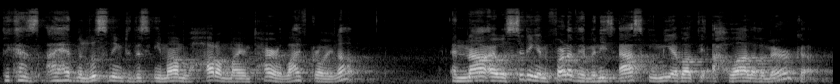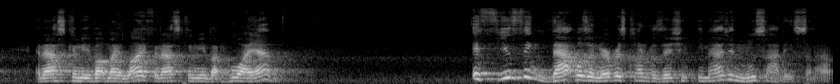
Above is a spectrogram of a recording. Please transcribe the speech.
because I had been listening to this Imam of Haram my entire life growing up. And now I was sitting in front of him, and he's asking me about the ahwal of America, and asking me about my life, and asking me about who I am. If you think that was a nervous conversation, imagine Musa salam.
